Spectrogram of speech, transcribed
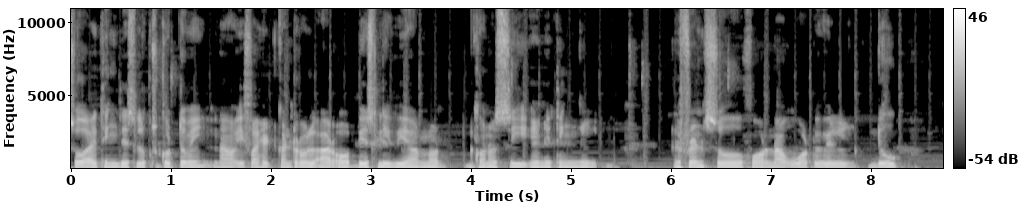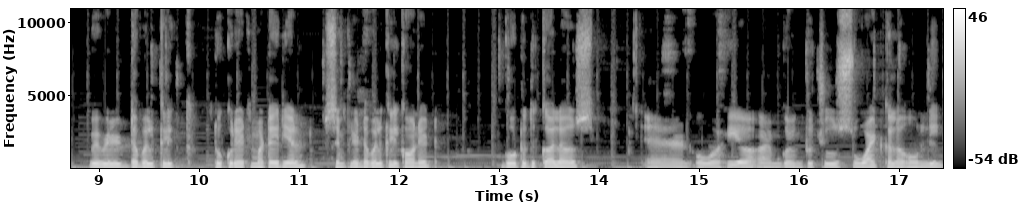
So i think this looks good to me. Now if i hit control r obviously we are not gonna see anything different. So for now what we will do we will double click to create material. Simply double click on it go to the colors and over here I'm going to choose white color only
